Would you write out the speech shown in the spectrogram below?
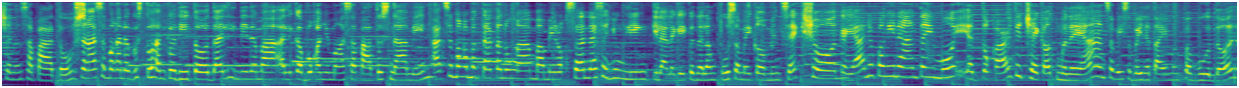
siya ng sapatos. Isa nga sa mga nagustuhan ko dito dahil hindi na maaalikabukan yung mga sapatos namin. At sa mga magtatanong nga, Mami Roxanne, nasan yung link? Ilalagay ko na lang po sa may comment section. Kaya ano pang inaantay mo? I-add to cart to check out mo na yan. Sabay-sabay na tayo magpabudol.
